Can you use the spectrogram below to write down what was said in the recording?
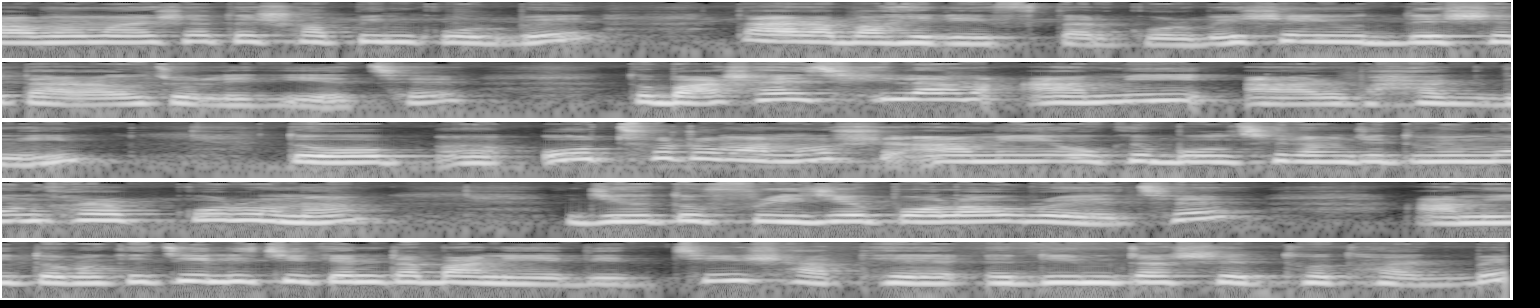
বাবা মায়ের সাথে শপিং করবে তারা বাহিরে ইফতার করবে, সেই উদ্দেশ্যে তারাও চলে গিয়েছে। তো বাসায় ছিলাম আমি আর ভাগ্নি। তো ও ছোট মানুষ, আমি ওকে বলছিলাম যে, তুমি মন খারাপ করো না, যেহেতু ফ্রিজে পোলাও রয়েছে, আমি তোমাকে চিলি চিকেনটা বানিয়ে দিচ্ছি, সাথে ডিমটা সেদ্ধ থাকবে।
